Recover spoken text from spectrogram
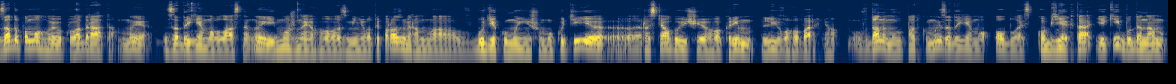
За допомогою квадрата ми задаємо, власне, ну і можна його змінювати по розмірам в будь-якому іншому куті, е, розтягуючи його, крім лівого верхнього. В даному випадку ми задаємо область об'єкта, який буде нам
